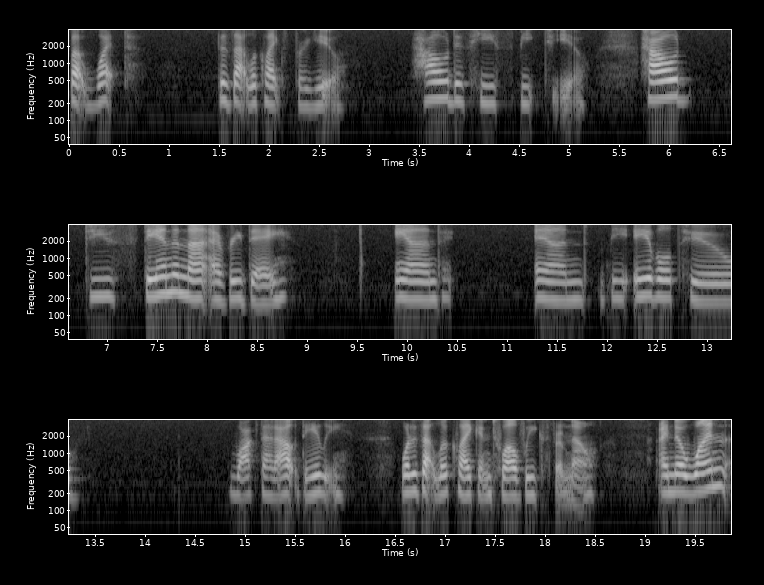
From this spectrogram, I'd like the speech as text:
But what does that look like for you? How does He speak to you? How do you stand in that every day and and be able to walk that out daily? What does that look like in 12 weeks from now? I know one,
